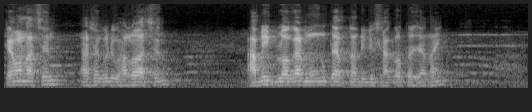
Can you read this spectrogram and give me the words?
কেমন আছেন? আশা করি ভালো আছেন। আমি ব্লগার মমুতে আপনাদেরকে স্বাগত জানাই।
